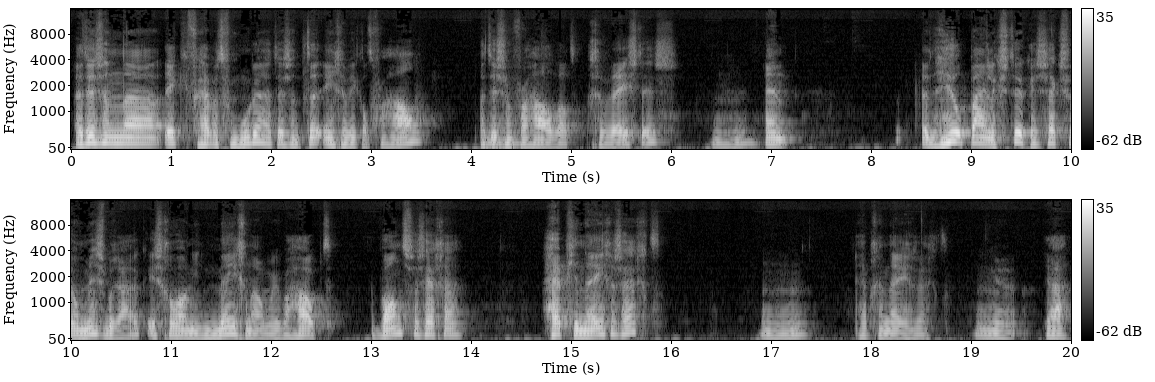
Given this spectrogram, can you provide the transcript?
Het is een, eh, ik heb het vermoeden, het is een te ingewikkeld verhaal. Het is een verhaal wat geweest is. Mhm. En een heel pijnlijk stuk is, seksueel misbruik is gewoon niet meegenomen überhaupt. Want ze zeggen, heb je nee gezegd? Mhm. Je hebt geen nee gezegd. Ja. Ja.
